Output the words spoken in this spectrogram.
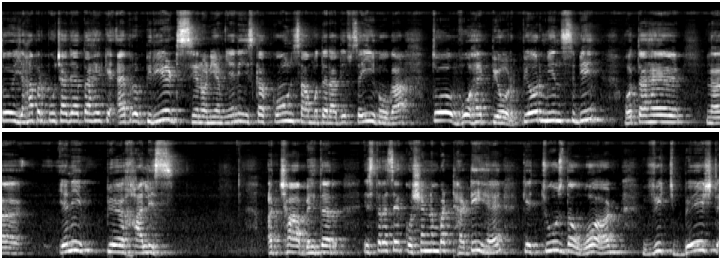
तो यहाँ पर पूछा जाता है कि अप्रोप्रिएट सिनोनियम यानी इसका कौन सा मुतरदफ सही होगा तो वो है प्योर प्योर मीन्स भी होता है यानी खालिस अच्छा बेहतर. इस तरह से क्वेश्चन नंबर थर्टी है कि choose the word which best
